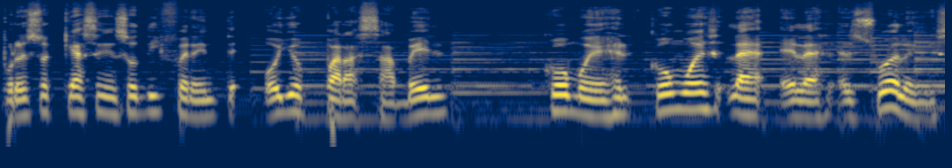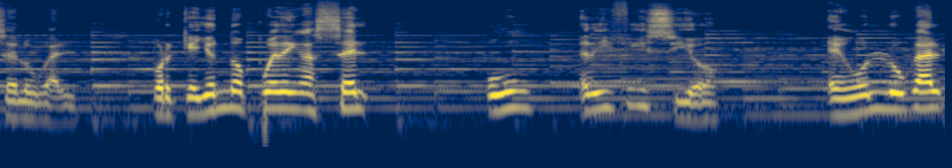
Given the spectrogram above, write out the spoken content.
Por eso es que hacen esos diferentes hoyos para saber cómo es, el, cómo es el suelo en ese lugar. Porque ellos no pueden hacer un edificio en un lugar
